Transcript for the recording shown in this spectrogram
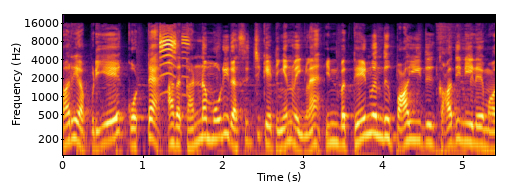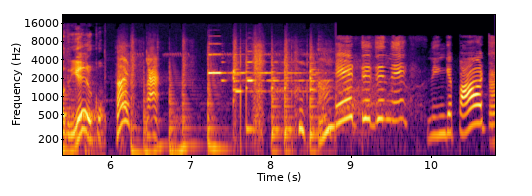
மாதிரி அப்படியே கொட்ட அதை கண்ணை மூடி ரசிச்சு கேட்டீங்கன்னு வைங்களேன். இன்ப தேன் வந்து பாயுது காதி நீலே மாதிரியே இருக்கும். கேட்டுட்டு நீங்க பாட்டு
